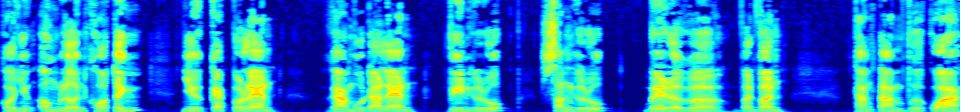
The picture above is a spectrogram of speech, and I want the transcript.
có những ông lớn khó tính như Keppelland, Gamudaland, Vingroup, Sun Group, BRG, vân vân. Tháng 8 vừa qua,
